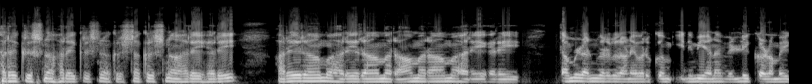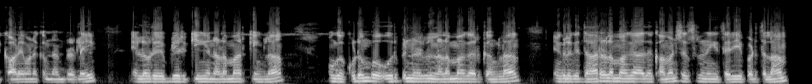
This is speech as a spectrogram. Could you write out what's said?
ஹரே கிருஷ்ணா ஹரே கிருஷ்ணா கிருஷ்ண கிருஷ்ணா ஹரே ஹரே. ஹரே ராம ஹரே ராம ராம ராம ஹரே ஹரே. தமிழ் நண்பர்கள் அனைவருக்கும் இனிமையான வெள்ளிக்கிழமை காலை வணக்கம் நண்பர்களே. எல்லோரும் எப்படி இருக்கீங்க? நலமாக இருக்கீங்களா? உங்கள் குடும்ப உறுப்பினர்கள் நலமாக இருக்காங்களா? எங்களுக்கு தாராளமாக அதை கமெண்ட் செக்ஷனில் நீங்கள் தெரியப்படுத்தலாம்.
